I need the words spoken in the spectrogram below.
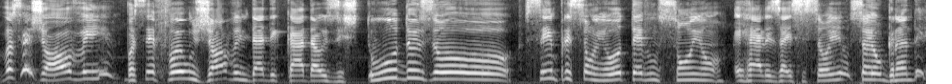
Você é jovem, você foi um jovem dedicado aos estudos ou sempre sonhou, teve um sonho em realizar esse sonho? Sonhou grande?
